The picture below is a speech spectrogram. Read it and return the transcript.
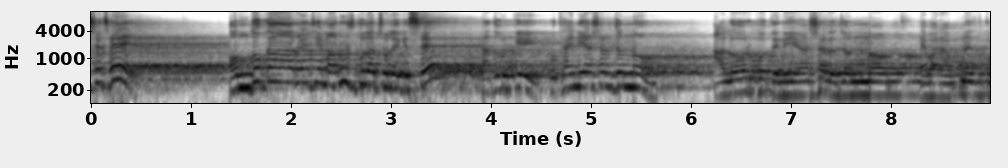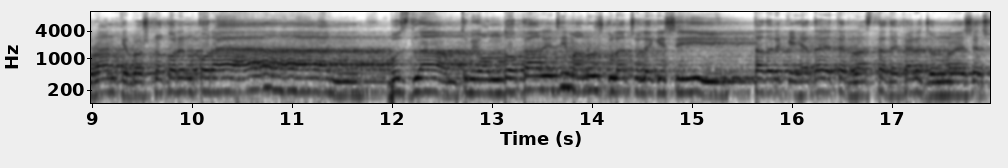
এসেছে? অন্ধকারে যে মানুষগুলা চলে গেছে তাদেরকে কোথায় নিয়ে আসার জন্য? আলোর পথে নিয়ে আসার জন্য। এবার আপনি কোরআনকে প্রশ্ন করেন, কোরআন, বুঝলাম তুমি অন্ধকারে যে মানুষগুলা চলে গেছি, তাদেরকে হেদায়তের রাস্তা দেখার জন্য এসেছ।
